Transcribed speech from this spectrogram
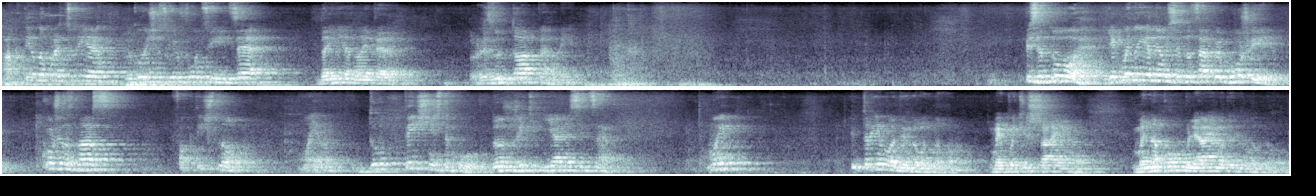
активно працює, виконуючи свою функцію, і це дає, знаєте, результат певний. Після того, як ми доєднуємося до церкви Божої, кожен з нас фактично має дотичність таку до життєдіяльності церкви. Ми підтримуємо один одного, ми потішаємо, ми напомляємо один одного.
